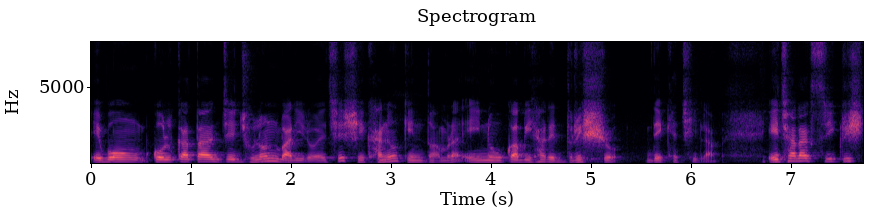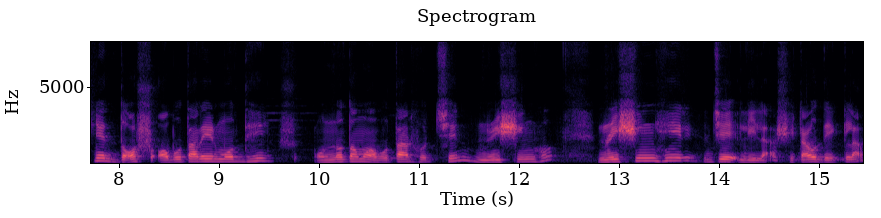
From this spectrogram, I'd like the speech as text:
এবং কলকাতার যে ঝুলন বাড়ি রয়েছে, সেখানেও কিন্তু আমরা এই নৌকা বিহারের দৃশ্য দেখেছিলাম। এছাড়া শ্রীকৃষ্ণের দশ অবতারের মধ্যে অন্যতম অবতার হচ্ছেন নৃসিংহ। নৃসিংহের যে লীলা, সেটাও দেখলাম।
